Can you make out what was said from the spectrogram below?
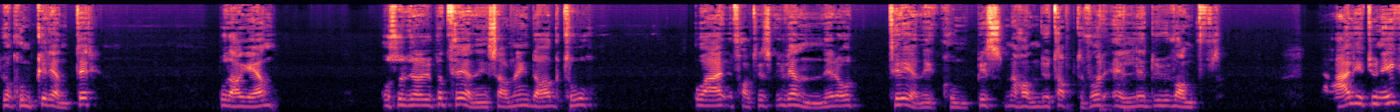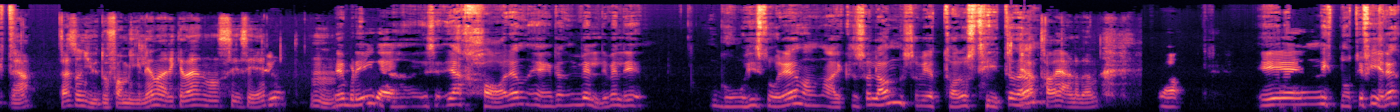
Du har konkurrenter på dag én. Og så drar du på treningssamling dag to og er faktisk venner og trenerkompis med han du tapte for, eller du vant. Er litt unikt. Ja, Det er sånn judofamilien, er det ikke det man sier? Jo, mm. det blir det. Jeg har en, egentlig en veldig, veldig god historie. Den er ikke så lang, så vi tar oss tid til den. Ja, ta gjerne den. Ja. I 1984,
